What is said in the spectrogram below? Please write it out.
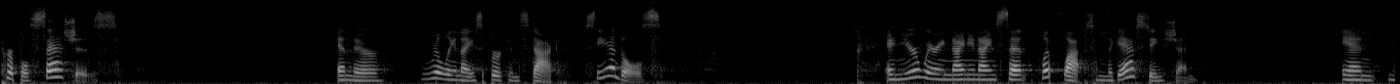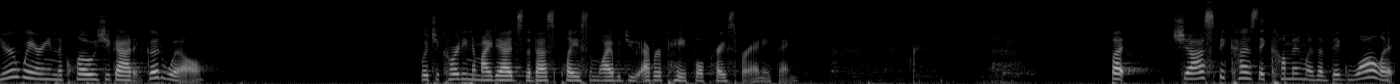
purple sashes and their really nice Birkenstock sandals. And you're wearing 99 cent flip flops from the gas station. And you're wearing the clothes you got at Goodwill, which, according to my dad's the best place, and why would you ever pay full price for anything? But just because they come in with a big wallet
